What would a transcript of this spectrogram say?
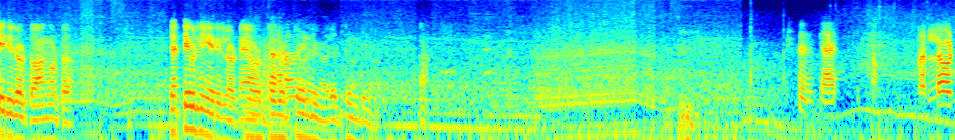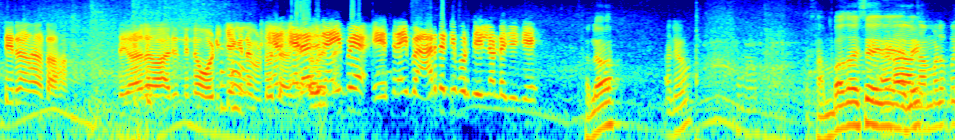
ഏരിയയിലോട്ടോ അങ്ങോട്ടോ. ജട്ടി ബിൽഡിംഗ് ഏരിയയിലോട്ടോ ഞാൻ അവിടെ എട്ട് വണ്ടി വാ, എട്ട് വണ്ടി വാ. നല്ല ഓട്ടീരാണ് കേട്ടാ. ഇതുകാലം ആരും നിന്നെ ഓടിക്കാൻ ഇങ്ങനെ ഹലോ? ഹലോ? സംഭവം നമ്മളിപ്പോ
